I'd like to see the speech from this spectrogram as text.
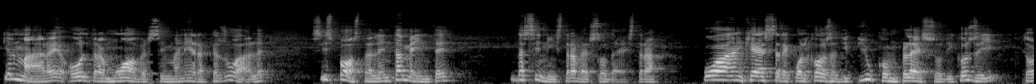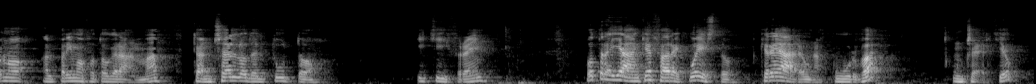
che il mare, oltre a muoversi in maniera casuale, si sposta lentamente da sinistra verso destra. Può anche essere qualcosa di più complesso di così. Torno al primo fotogramma, cancello del tutto i keyframe. Potrei anche fare questo, creare una curva, un cerchio.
